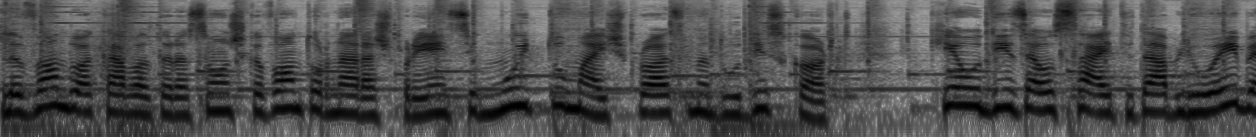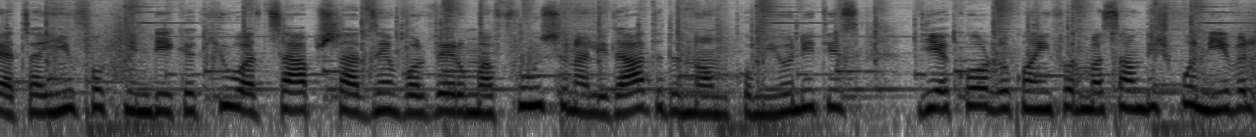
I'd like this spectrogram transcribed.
levando a cabo alterações que vão tornar a experiência muito mais próxima do Discord. Quem o diz é o site WA Beta Info, que indica que o WhatsApp está a desenvolver uma funcionalidade de nome Communities. De acordo com a informação disponível,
